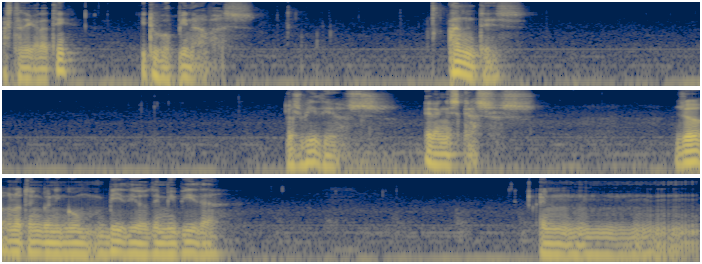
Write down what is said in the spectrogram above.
hasta llegar a ti y tú opinabas. Antes, los vídeos eran escasos. Yo no tengo ningún vídeo de mi vida en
